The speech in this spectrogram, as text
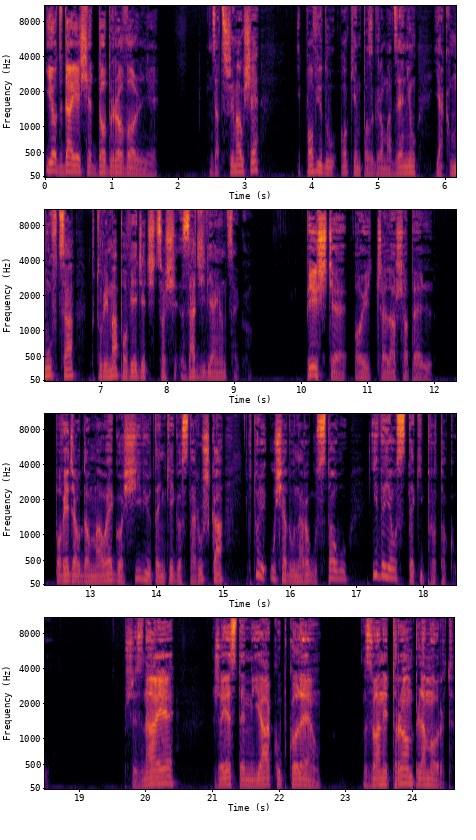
i oddaję się dobrowolnie. Zatrzymał się i powiódł okiem po zgromadzeniu, jak mówca, który ma powiedzieć coś zadziwiającego. Piszcie, ojcze La Chapelle, powiedział do małego, siwiuteńkiego staruszka, który usiadł na rogu stołu i wyjął z teki protokół. Przyznaję, że jestem Jakub Kolę, zwany Trompe la Mort,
